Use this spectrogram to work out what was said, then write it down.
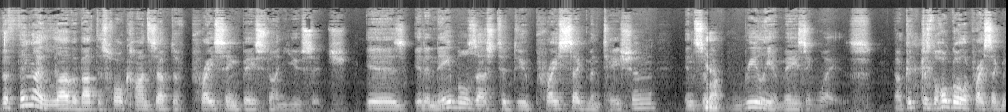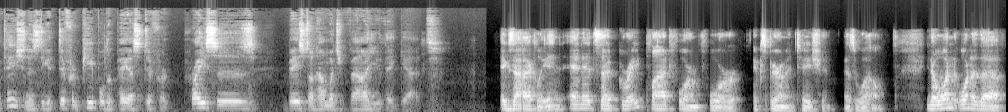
The thing I love about this whole concept of pricing based on usage is it enables us to do price segmentation in some yeah. really amazing ways. Because the whole goal of price segmentation is to get different people to pay us different prices based on how much value they get. Exactly. And, and it's a great platform for experimentation as well. You know, one, one of the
